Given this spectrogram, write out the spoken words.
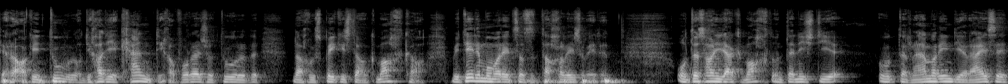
der Agentur, und ich habe die gekannt, ich habe vorher schon Touren nach Usbekistan gemacht, mit denen muss man jetzt also Tacheles reden. Und das habe ich auch gemacht, und dann ist die Unternehmerin, die Reise,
